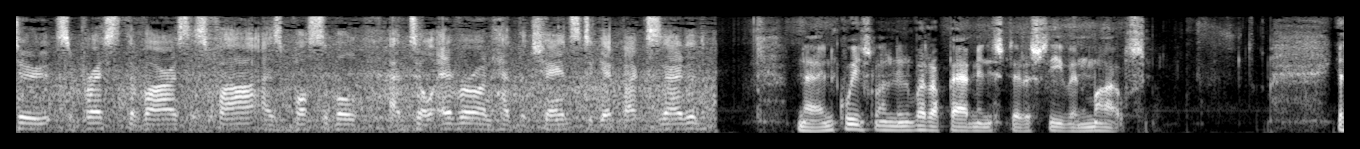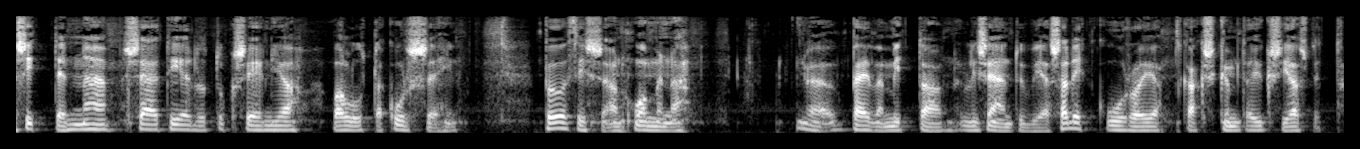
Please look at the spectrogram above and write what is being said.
to suppress the virus as far as possible until everyone had the chance to get vaccinated. Näin Queenslandin varapääministeri Stephen Miles. Ja sitten nämä säätiedotukseen ja valuuttakursseihin. Perthissä on huomenna päivän mittaan lisääntyviä sadekuuroja 21 astetta.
